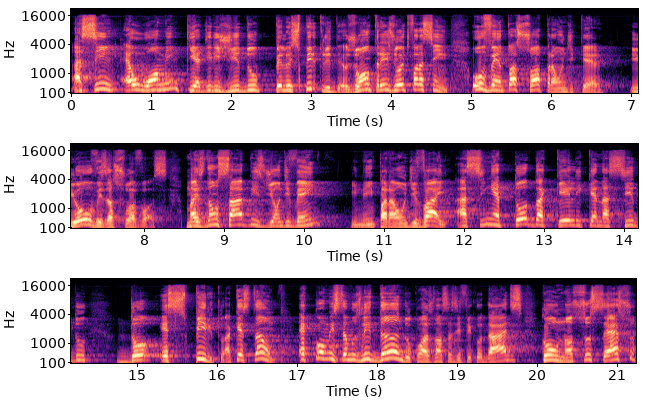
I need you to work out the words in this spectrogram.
Assim é o homem que é dirigido pelo Espírito de Deus. João 3,8 fala assim: O vento assopra onde quer e ouves a sua voz, mas não sabes de onde vem e nem para onde vai. Assim é todo aquele que é nascido do Espírito. A questão é como estamos lidando com as nossas dificuldades, com o nosso sucesso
